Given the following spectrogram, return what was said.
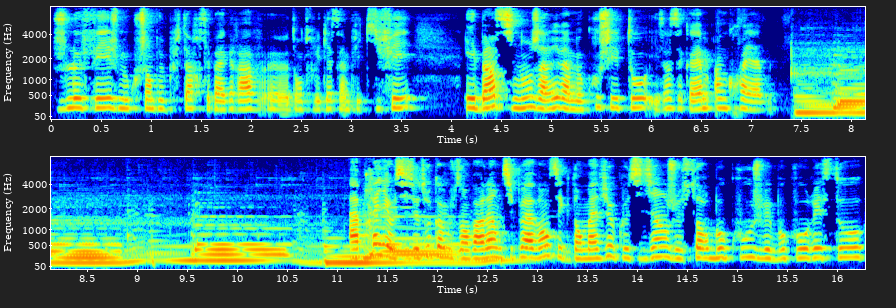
je le fais, je me couche un peu plus tard, c'est pas grave, euh, dans tous les cas ça me fait kiffer. Et ben sinon j'arrive à me coucher tôt, et ça c'est quand même incroyable. Après, il y a aussi ce truc, comme je vous en parlais un petit peu avant, c'est que dans ma vie au quotidien, je sors beaucoup, je vais beaucoup au resto,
